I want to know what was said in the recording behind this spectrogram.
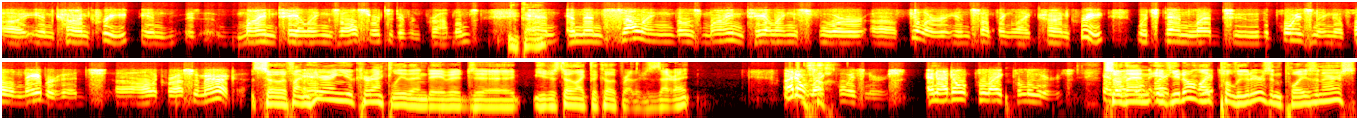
uh, in concrete, in mine tailings, all sorts of different problems, Okay. and and then selling those mine tailings for uh, filler in something like concrete, which then led to the poisoning of whole neighborhoods uh, all across America. So, if I'm And- hearing you correctly, then David, uh, you just don't like the Koch brothers. Is that right? I don't like poisoners, and I don't like polluters. So I then, if you don't like rich- polluters and poisoners,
